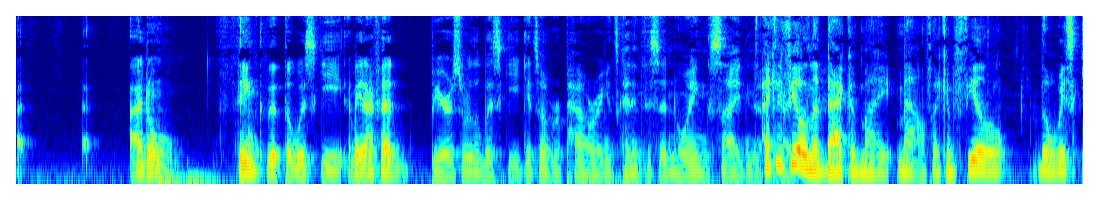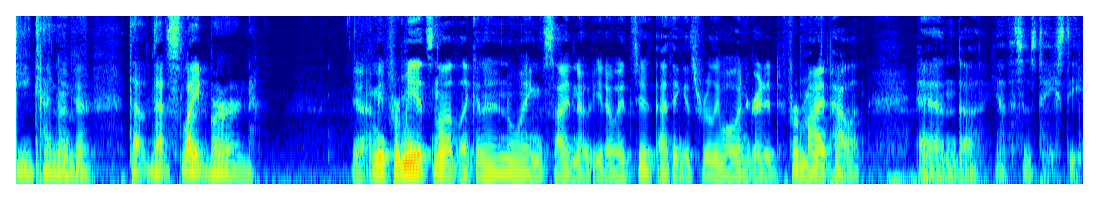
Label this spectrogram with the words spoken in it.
I, I don't think that the whiskey. I mean, I've had beers where the whiskey gets overpowering. It's kind of this annoying side note. I can right? feel in the back of my mouth. I can feel the whiskey kind of Okay. that that slight burn. Yeah, I mean, for me, it's not like an annoying side note. You know, it's just, I think it's really well integrated for my palate, and uh, yeah, this is tasty.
